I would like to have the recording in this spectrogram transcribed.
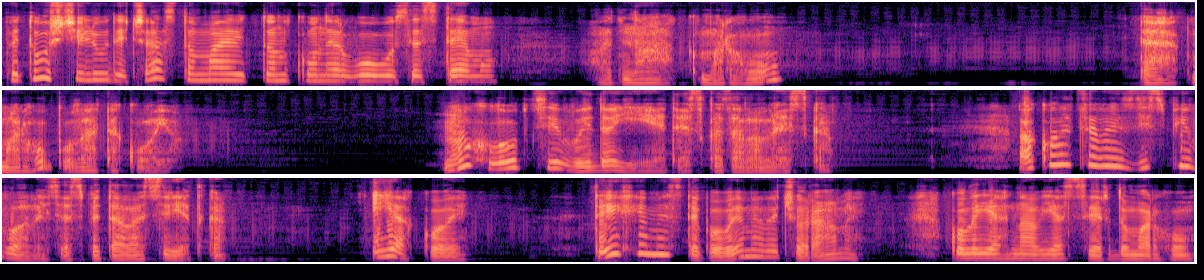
Петущі люди часто мають тонку нервову систему. Однак Марго. Так, Марго була такою. Ну, хлопці, ви даєте, сказала Леська. А коли це ви зіспівалися? спитала Свєтка. Як коли? Тихими степовими вечорами, коли я гнав я сир до Марго,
